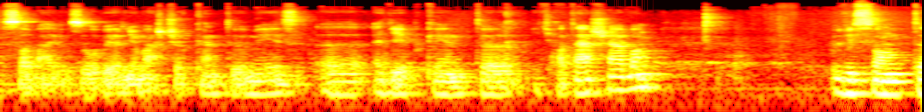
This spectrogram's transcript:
szabályozó, vérnyomás csökkentő méz egyébként így hatásában. Viszont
